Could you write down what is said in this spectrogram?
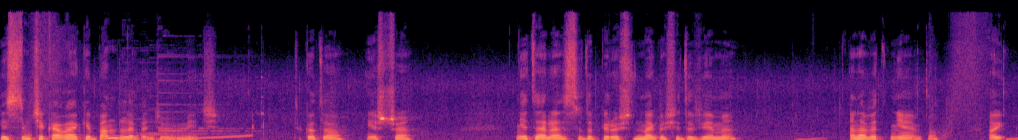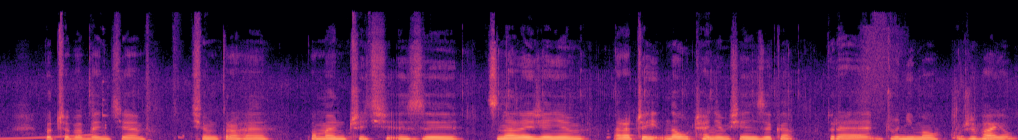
Jestem ciekawa, jakie bundle będziemy mieć. Tylko to jeszcze nie teraz, to dopiero siódmego się dowiemy. A nawet nie, bo. Oj, bo trzeba będzie się trochę pomęczyć z znalezieniem, a raczej nauczeniem się języka, które Junimo używają.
